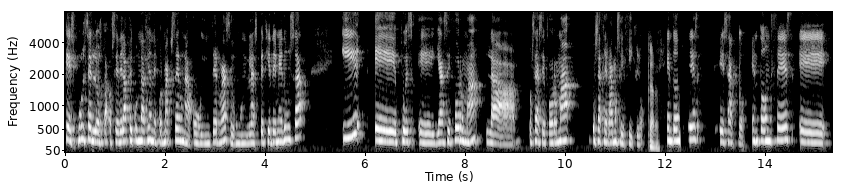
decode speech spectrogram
que expulsen los, o sea, de la fecundación de forma externa o interna, según la especie de medusa, y eh, pues eh, ya se forma la, o sea, se forma, o sea, cerramos el ciclo. Claro. Entonces, exacto. Entonces, eh,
